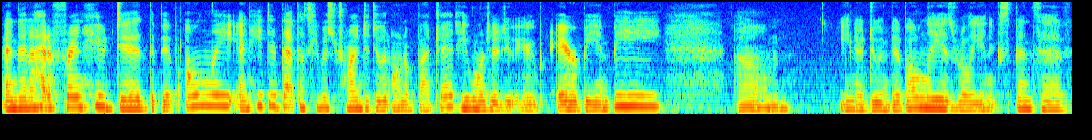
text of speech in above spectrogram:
And then I had a friend who did the bib only, and he did that because he was trying to do it on a budget. He wanted to do Airbnb. Um, you know, doing bib only is really inexpensive,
